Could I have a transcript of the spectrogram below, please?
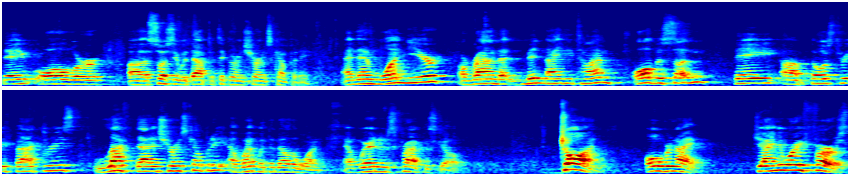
they all were uh, associated with that particular insurance company. And then one year, around that mid 90 time, all of a sudden, they, uh, those three factories left that insurance company and went with another one. And where did his practice go? Gone overnight. January 1st,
